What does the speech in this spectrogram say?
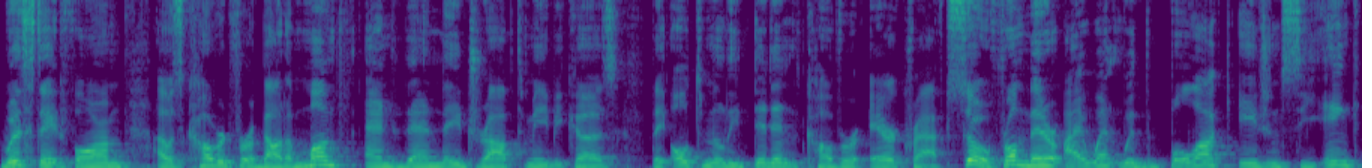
with State Farm. I was covered for about a month, and then they dropped me because they ultimately didn't cover aircraft. So from there, I went with Bullock Agency Inc.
